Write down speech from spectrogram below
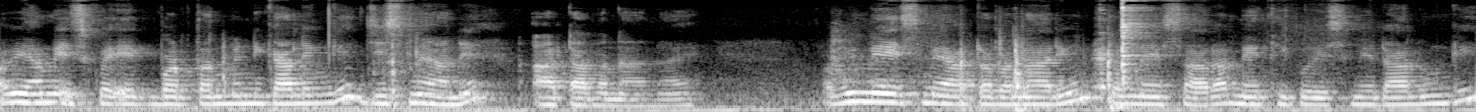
अभी हम इसको एक बर्तन में निकालेंगे, जिसमें हमें आटा बनाना है। अभी मैं इसमें आटा बना रही हूँ तो मैं सारा मेथी को इसमें डालूँगी।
